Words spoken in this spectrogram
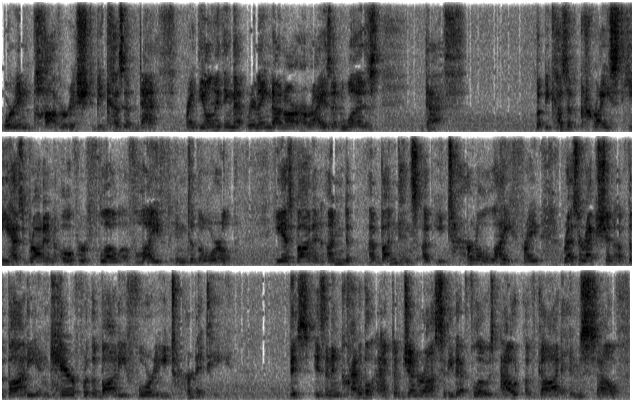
were impoverished because of death, right? The only thing that remained on our horizon was death. But because of Christ, He has brought an overflow of life into the world. He has brought an abundance of eternal life, right? Resurrection of the body and care for the body for eternity. This is an incredible act of generosity that flows out of God Himself.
